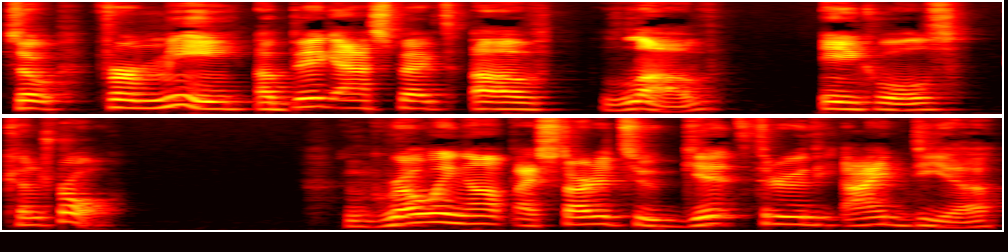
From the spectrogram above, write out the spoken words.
So for me, a big aspect of love equals control. Growing up, I started to get through the idea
